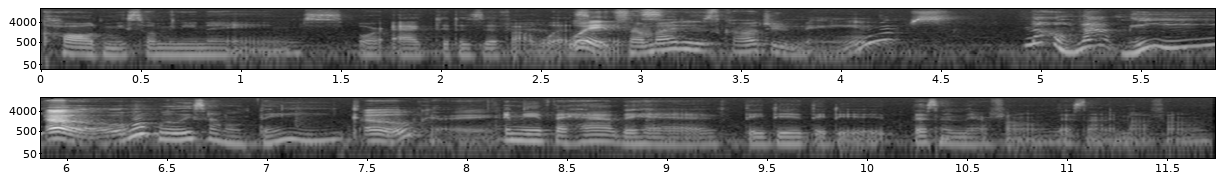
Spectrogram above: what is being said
called me so many names or acted as if I wasn't. Wait, somebody's called you names? No, not me. Oh. Well, at least I don't think. Oh, okay. I mean, if they have, they have. They did, they did. That's in their phone. That's not in my phone.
